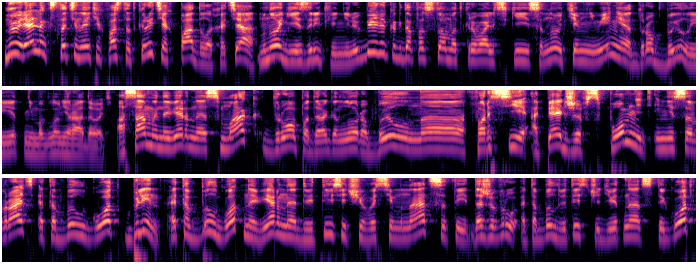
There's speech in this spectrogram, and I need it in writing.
Ну и реально, кстати, на этих фаст открытиях падало, хотя многие зрители не любили, когда фастом открывались кейсы, но тем не менее, дроп был, и это не могло не радовать. А самый, наверное, смак дропа Драгонлора был на форсе. Опять же, вспомнить и не соврать, это был год, блин, это был год, наверное, 2018, даже вру, это был 2019 год,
